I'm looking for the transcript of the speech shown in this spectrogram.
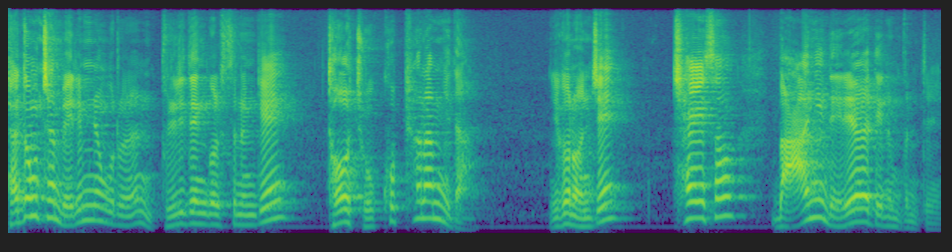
자동차 매립용으로는 분리된 걸 쓰는 게 더 좋고 편합니다. 이건 언제? 차에서 많이 내려야 되는 분들.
